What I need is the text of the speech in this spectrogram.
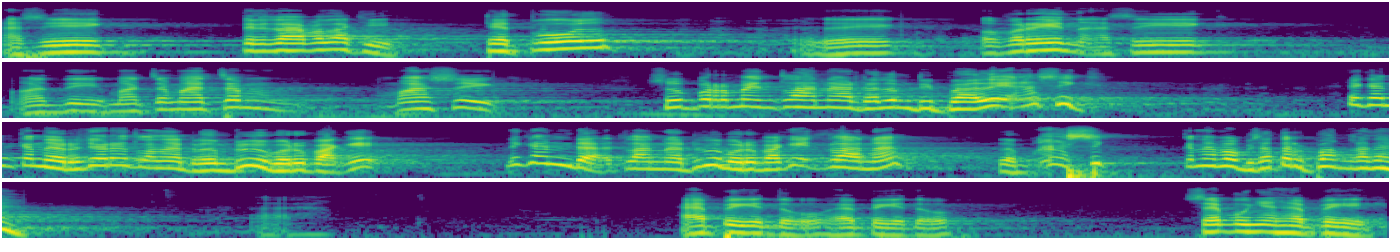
asik, cerita apa lagi? Deadpool asik, Wolverine asik, mati macam-macam asik. Superman celana dalam dibalik asik. Ya kan kan harusnya orang celana dalam dulu baru pakai ini kan enggak celana dulu baru pakai celana dalam asik. Kenapa bisa terbang katanya? Ah. HP itu, HP itu. Saya punya HP.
